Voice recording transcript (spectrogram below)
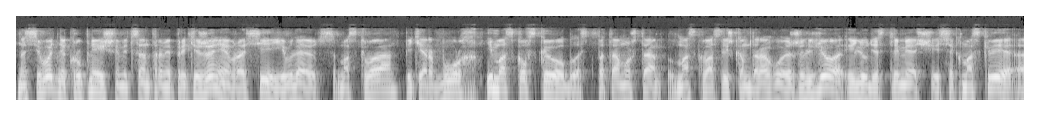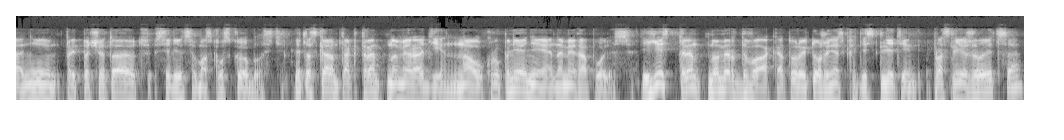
На сегодня крупнейшими центрами притяжения в России являются Москва, Петербург и Московская область, потому что Москва слишком дорогое жилье, и люди, стремящиеся к Москве, они предпочитают селиться в Московской области. Это, скажем так, тренд номер один на укрупнение на мегаполисы. И есть тренд номер два, который тоже несколько десятилетий прослеживается.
